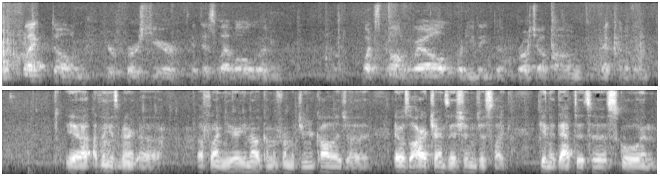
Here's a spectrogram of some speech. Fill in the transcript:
reflect on your first year at this level and you know, what's gone well, what do you need to brush up on, that kind of thing? Yeah, I think it's been a, a fun year, you know, coming from a junior college. Uh, it was a hard transition, just like getting adapted to school and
